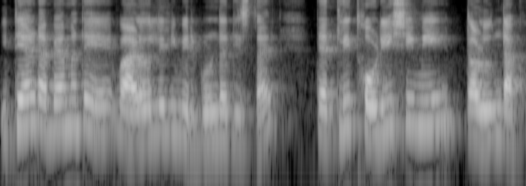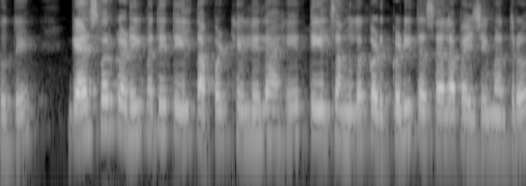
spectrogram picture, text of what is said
इथे या डब्यामध्ये वाळवलेली मिरगुंड दिसत आहेत त्यातली थोडीशी मी तळून दाखवते. गॅसवर कढईमध्ये तेल तापत ठेवलेलं आहे. तेल चांगलं कडकडीत असायला पाहिजे मात्र.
